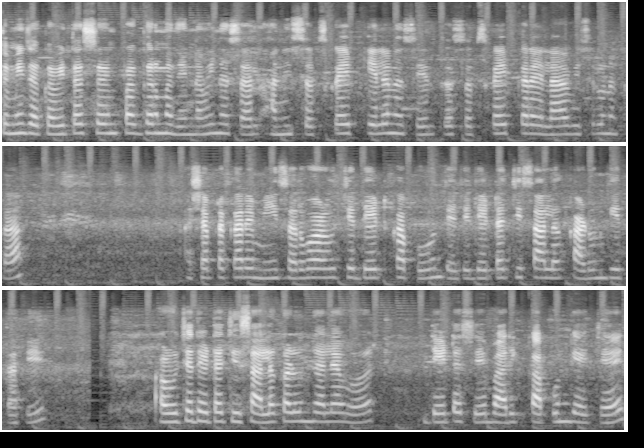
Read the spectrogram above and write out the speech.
तुम्ही जर कविता स्वयंपाकघरमध्ये नवीन असाल आणि सबस्क्राईब केलं नसेल तर सबस्क्राईब करायला विसरू नका. अशा प्रकारे मी सर्व अळूचे देठ कापून त्याची देठाची सालं काढून घेत आहे. अळूच्या देठाची सालं काढून झाल्यावर देठ असे बारीक कापून घ्यायचे आहेत.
